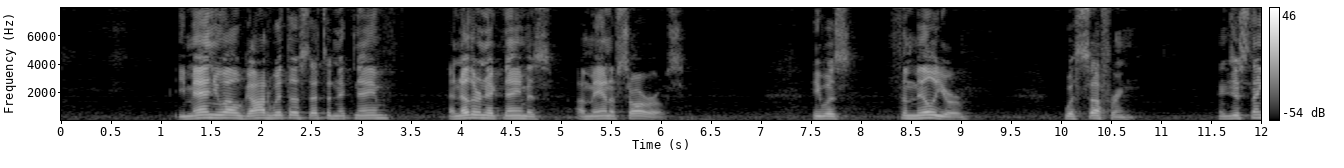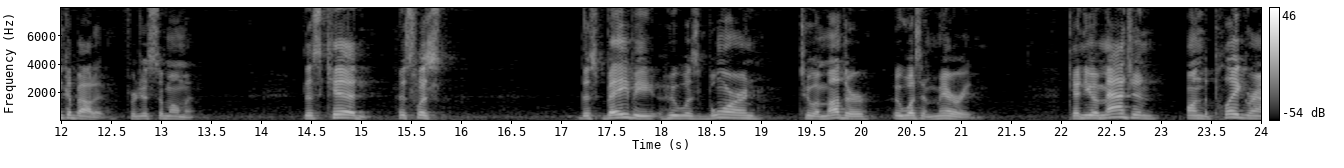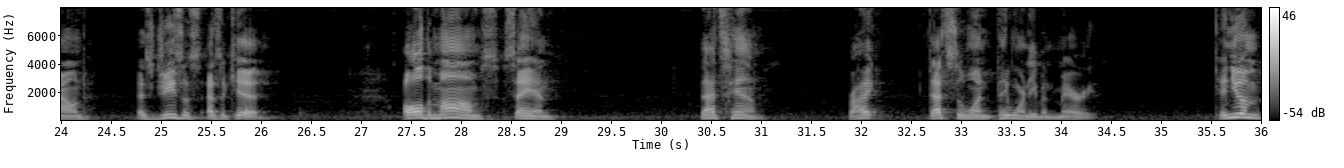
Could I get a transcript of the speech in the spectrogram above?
Emmanuel, God with us, that's a nickname. Another nickname is a man of sorrows. He was familiar with suffering. And just think about it for just a moment. This kid, this was this baby who was born to a mother who wasn't married. Can you imagine on the playground as Jesus as a kid? All the moms saying, That's him right? That's the one, they weren't even married. Can you,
